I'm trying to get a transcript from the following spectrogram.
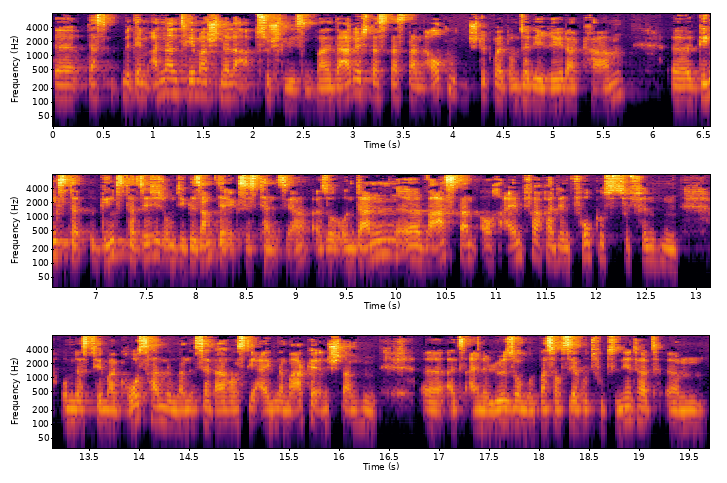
das mit dem anderen Thema schneller abzuschließen, weil dadurch, dass das dann auch ein Stück weit unter die Räder kam, äh, ging es tatsächlich um die gesamte Existenz, ja. Also und dann äh, war es dann auch einfacher, den Fokus zu finden um das Thema Großhandel. Und dann ist ja daraus die eigene Marke entstanden äh, als eine Lösung und was auch sehr gut funktioniert hat. Ähm,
